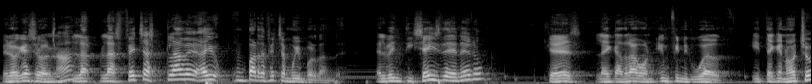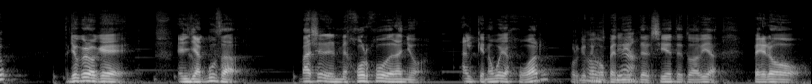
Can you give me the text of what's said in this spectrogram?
Pero que eso, Ah. la- las fechas clave, hay un par de fechas muy importantes. El 26 de enero, que es Like a Dragon, Infinite Wealth y Tekken 8. Yo creo que el Yakuza va a ser el mejor juego del año al que no voy a jugar, porque tengo Hostia. pendiente el 7 todavía. Pero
